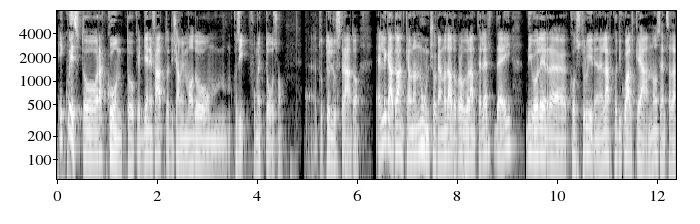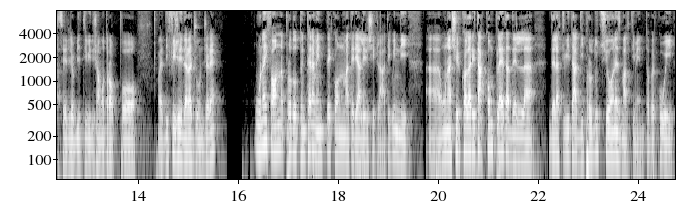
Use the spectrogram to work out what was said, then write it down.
E questo racconto che viene fatto, diciamo, in modo um, così fumettoso, eh, tutto illustrato, è legato anche a un annuncio che hanno dato proprio durante l'Earth Day di voler eh, costruire nell'arco di qualche anno, senza darsi degli obiettivi, diciamo, troppo eh, difficili da raggiungere, un iPhone prodotto interamente con materiali riciclati, quindi eh, una circolarità completa del, dell'attività di produzione e smaltimento, per cui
